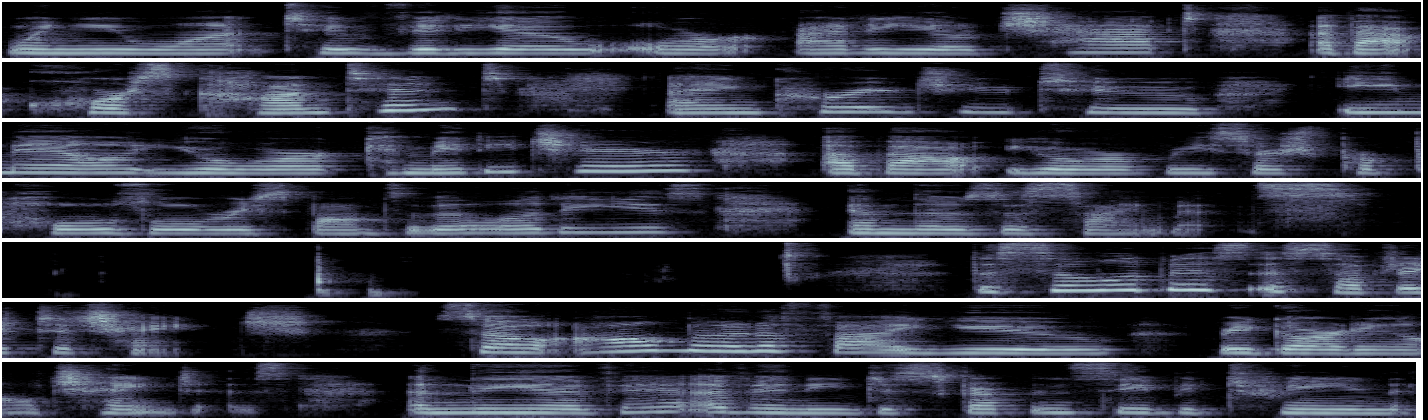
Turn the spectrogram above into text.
when you want to video or audio chat about course content. I encourage you to email your committee chair about your research proposal responsibilities and those assignments. The syllabus is subject to change. So I'll notify you regarding all changes. In the event of any discrepancy between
